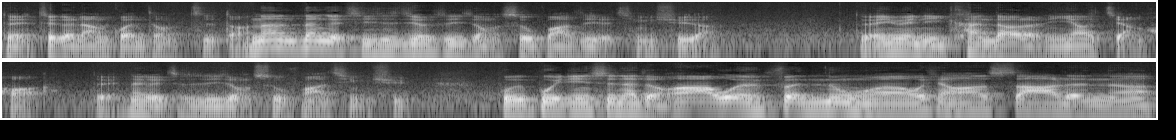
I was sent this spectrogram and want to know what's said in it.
对，这个让观众知道。那那个其实就是一种抒发自己的情绪啦。对，因为你看到了，你要讲话，对，那个就是一种抒发情绪，不不一定是那种啊，我很愤怒啊，我想要杀人啊，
